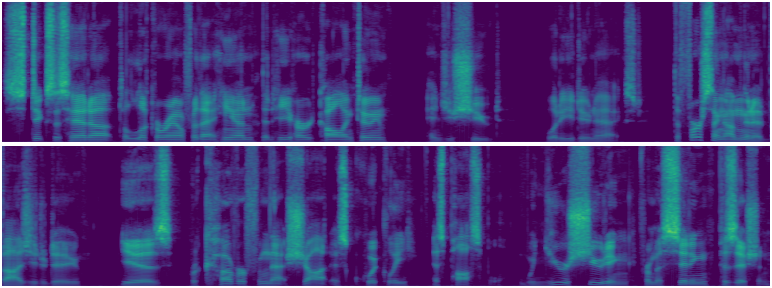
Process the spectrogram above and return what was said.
sticks his head up to look around for that hen that he heard calling to him, and you shoot. What do you do next? The first thing I'm going to advise you to do is recover from that shot as quickly as possible. When you're shooting from a sitting position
